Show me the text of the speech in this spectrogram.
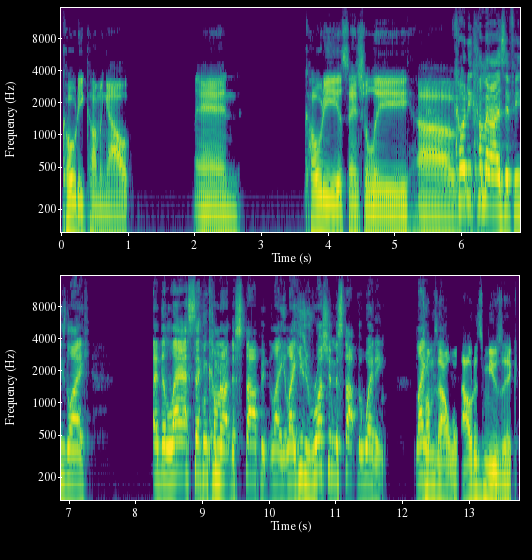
Cody coming out, and Cody essentially. Uh, Cody coming out as if he's like at the last second coming out to stop it, like like he's rushing to stop the wedding. Like comes out without his music.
